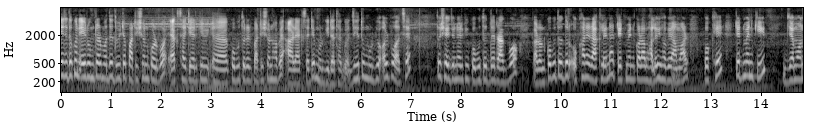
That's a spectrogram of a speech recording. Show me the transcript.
এই যে দেখুন, এই রুমটার মধ্যে দুইটা পার্টিশন করব। এক সাইডে আর কি কবুতরের পার্টিশন হবে আর এক সাইডে মুরগিটা থাকবে। যেহেতু মুরগি অল্প আছে তো সেই জন্য আর কি কবুতরদের রাখব। কারণ কবুতরদের ওখানে রাখলে না ট্রিটমেন্ট করা ভালোই হবে আমার পক্ষে। ট্রিটমেন্ট কি? যেমন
